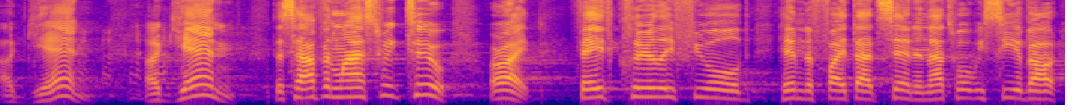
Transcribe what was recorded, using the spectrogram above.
again, again. This happened last week too. All right. Faith clearly fueled him to fight that sin, and that's what we see about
